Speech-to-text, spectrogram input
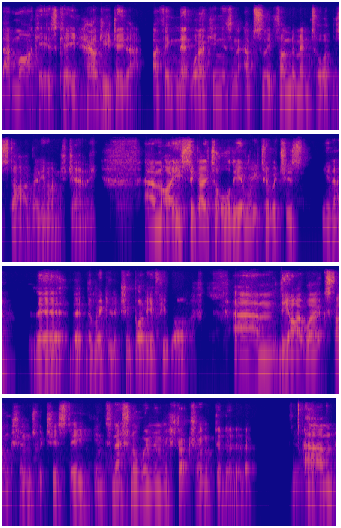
that market is key. How do you do that? I think networking is an absolute fundamental at the start of anyone's journey. Um, I used to go to all the ARITA, which is you know the, the, the regulatory body, if you will. Um, the IWIRC functions, which is the International Women Restructuring. Da, da, da, um,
